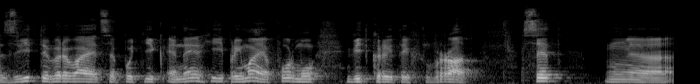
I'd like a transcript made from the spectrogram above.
Звідти виривається потік енергії, приймає форму відкритих врат. Сет е,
